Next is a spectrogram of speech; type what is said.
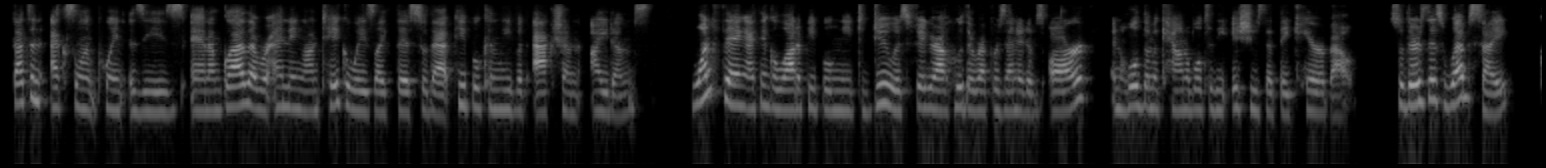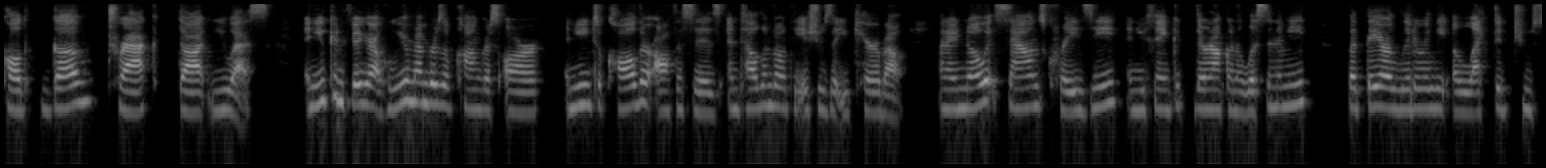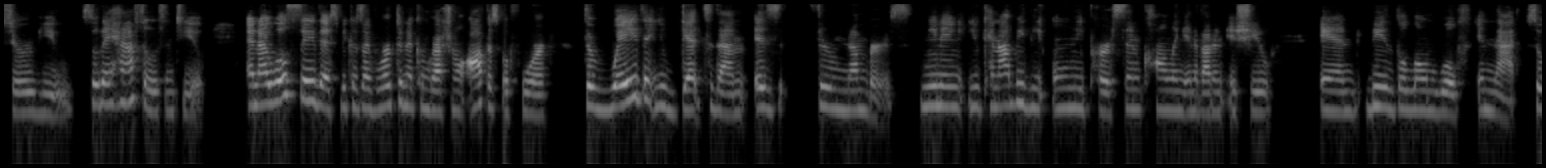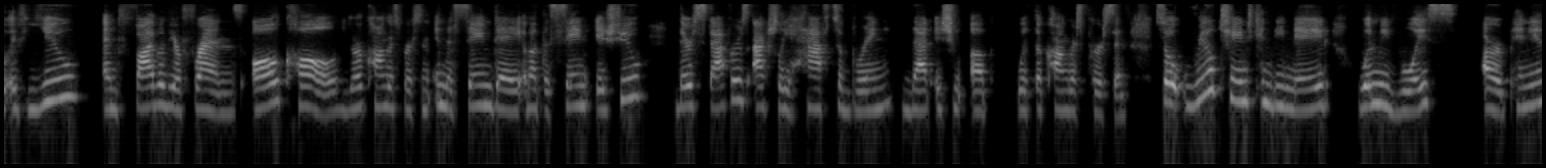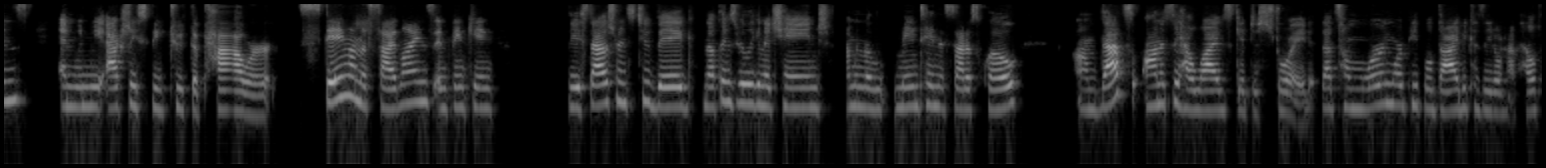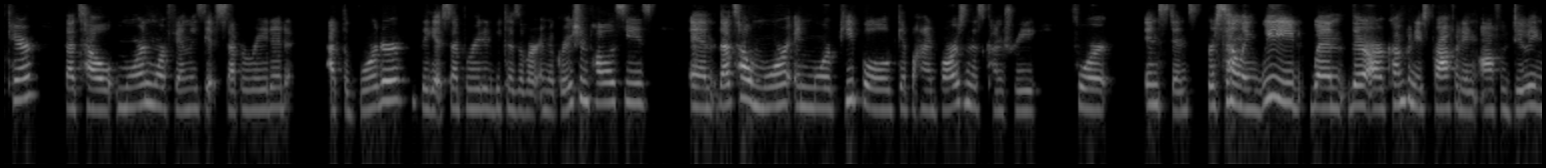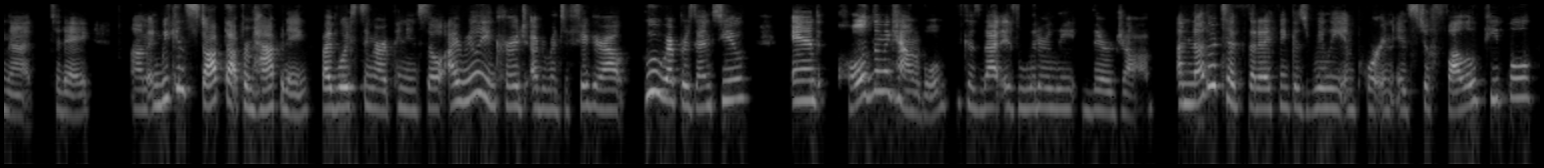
That's an excellent point, Aziz. And I'm glad that we're ending on takeaways like this so that people can leave with action items. One thing I think a lot of people need to do is figure out who their representatives are and hold them accountable to the issues that they care about. So there's this website called GovTrack us and you can figure out who your members of Congress are, and you need to call their offices and tell them about the issues that you care about. And I know it sounds crazy, and you think they're not going to listen to me, but they are literally elected to serve you. So they have to listen to you. And I will say this because I've worked in a congressional office before the way that you get to them is through numbers, meaning you cannot be the only person calling in about an issue and be the lone wolf in that. So if you and five of your friends all call your congressperson in the same day about the same issue, their staffers actually have to bring that issue up with the congressperson. So real change can be made when we voice our opinions and when we actually speak truth to power. Staying on the sidelines and thinking the establishment's too big, nothing's really to change, I'm to maintain the status quo. Um, that's honestly how lives get destroyed. That's how more and more people die because they don't have health care. That's how more and more families get separated at the border. They get separated because of our immigration policies. And that's how more and more people get behind bars in this country, for instance, for selling weed when there are companies profiting off of doing that today. Um, and we can stop that from happening by voicing our opinion. So I really encourage everyone to figure out who represents you and hold them accountable because that is literally their job. Another tip that I think is really important is to follow people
